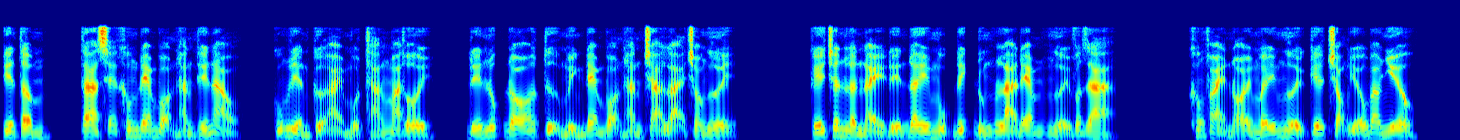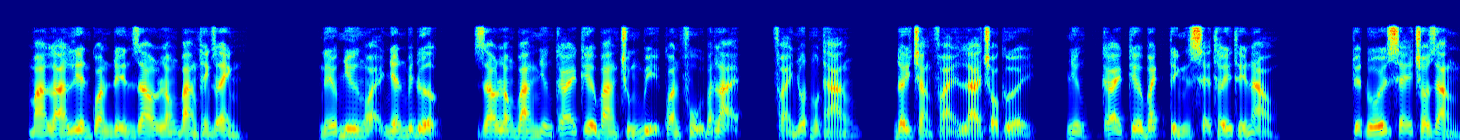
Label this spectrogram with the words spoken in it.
Yên tâm, ta sẽ không đem bọn hắn thế nào, cũng liền cửa ải một tháng mà thôi, đến lúc đó tự mình đem bọn hắn trả lại cho ngươi. Kế chân lần này đến đây mục đích đúng là đem người vớt ra. Không phải nói mấy người kia trọng yếu bao nhiêu, mà là liên quan đến giao long bang thanh danh. Nếu như ngoại nhân biết được, giao long bang những cái kia bang chúng bị quan phủ bắt lại, phải nhốt một tháng, đây chẳng phải là cho cười, những cái kia bách tính sẽ thấy thế nào? Tuyệt đối sẽ cho rằng,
